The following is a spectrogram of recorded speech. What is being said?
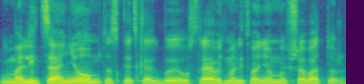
и молиться о нем, так сказать, как бы устраивать молитву о нем и в шаббат тоже.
